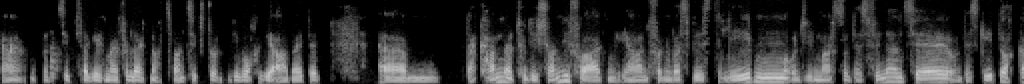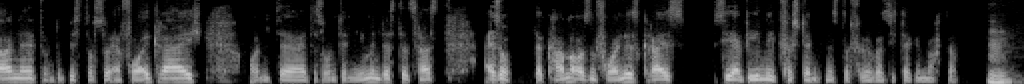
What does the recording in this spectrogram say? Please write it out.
ja, im Prinzip sage ich mal, vielleicht noch 20 Stunden die Woche gearbeitet. Ähm, da kamen natürlich schon die Fragen, ja, und von was willst du leben und wie machst du das finanziell und das geht doch gar nicht und du bist doch so erfolgreich und äh, das Unternehmen, das du jetzt hast. Also da kam aus dem Freundeskreis sehr wenig Verständnis dafür, was ich da gemacht habe. Hm.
